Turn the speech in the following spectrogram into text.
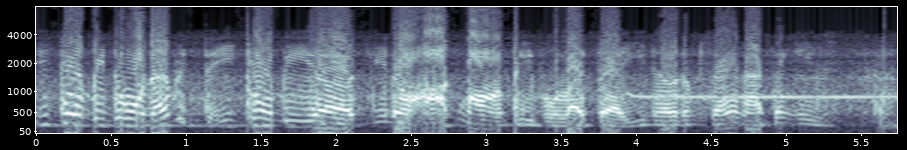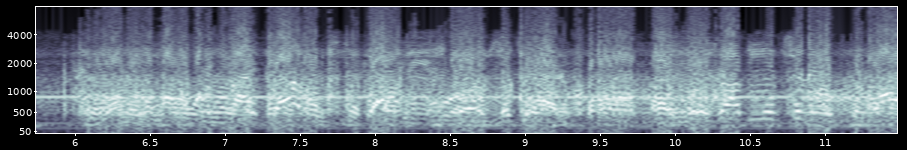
he can't be doing everything. He can't be, uh, you know, hogmawing people like that, you know what I'm saying? I think he's, I don't know, he's lying down and stuff out people uh, looking at him. Uh, he was on the internet from my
